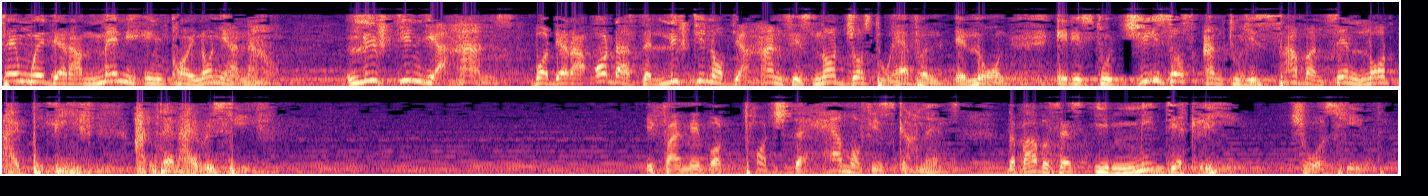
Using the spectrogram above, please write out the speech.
same way there are many in koinonia now lifting their hands. But there are others the lifting of their hands is not just to heaven alone. It is to jesus and to his servant saying lord i believe and then i receive. If i may but touch the hem of his garment the bible says immediately she was healed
